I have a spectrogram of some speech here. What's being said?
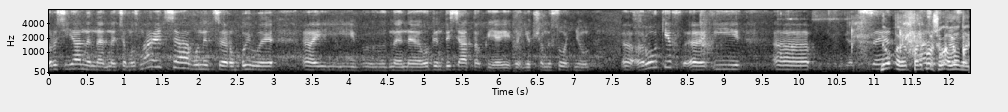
росіяни на, на цьому знаються. Вони це робили і не, не один десяток, якщо не сотню років. е, І е, це Ну, е, перепрошую, Олено,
